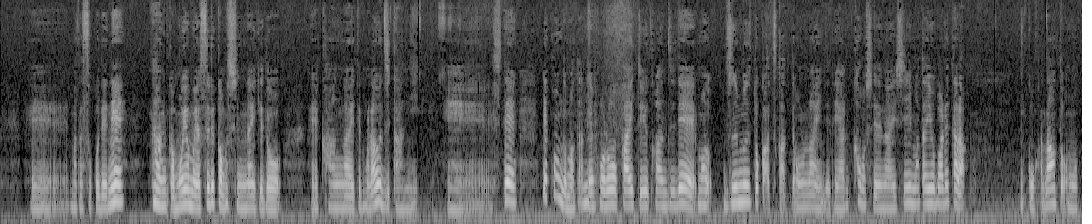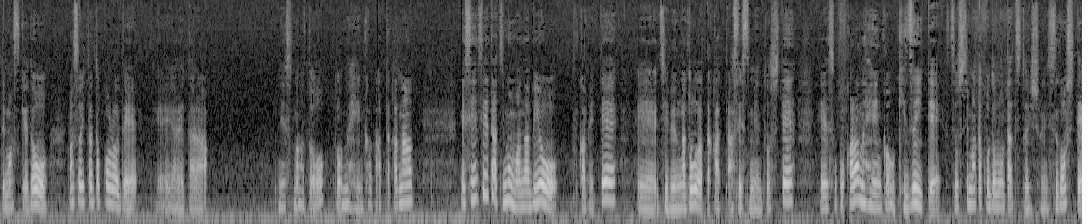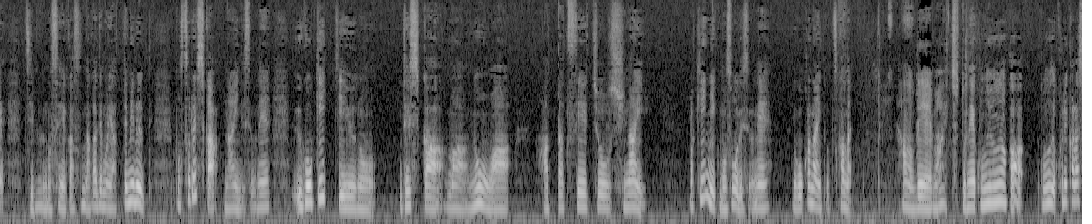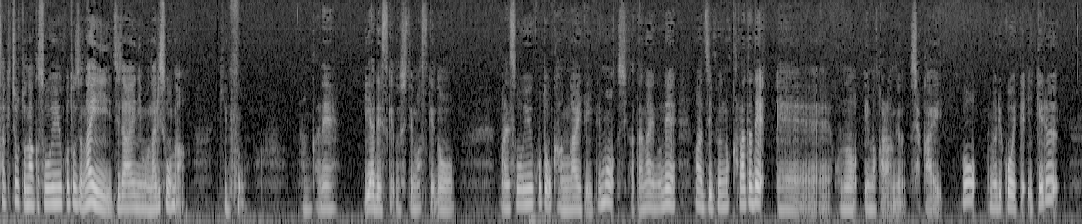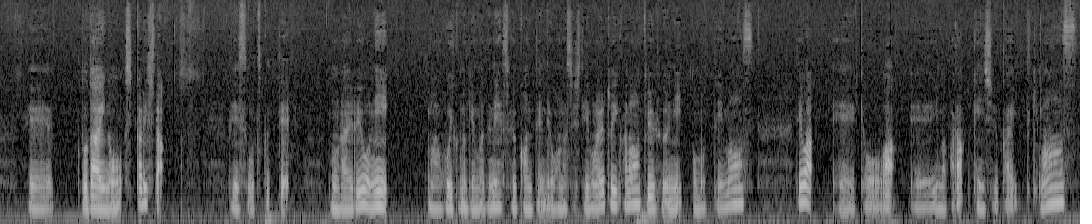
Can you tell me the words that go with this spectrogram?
えー、またそこでねなんかモヤモヤするかもしんないけど、えー、考えてもらう時間に、えーしてで今度またねフォロー会という感じで、まあ、Zoom とか使ってオンラインでねやるかもしれないしまた呼ばれたら行こうかなと思ってますけど、まあ、そういったところで、え、やれたら、ね、その後どんな変化があったかなで先生たちも学びを深めてえー、自分がどうだったかってアセスメントして、えー、そこからの変化を気づいてそしてまた子どもたちと一緒に過ごして自分の生活の中でもやってみるてもうそれしかないんですよね。動きっていうのでしか、まあ、脳は発達成長しない、まあ、筋肉もそうですよね。動かないとつかない。なので、まあ、ちょっとねこの世の中これから先ちょっとなんかそういうことじゃない時代にもなりそうな気もなんかね。嫌ですけどしてますけどまあ、そういうことを考えていても仕方ないので、まあ、自分の体で、えー、この今からの社会を乗り越えていける、えー、土台のしっかりしたベースを作ってもらえるように、まあ、保育の現場でねそういう観点でお話ししてもらえるといいかなというふうに思っています。では、えー、今日は、え今から研修会行ってきます。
